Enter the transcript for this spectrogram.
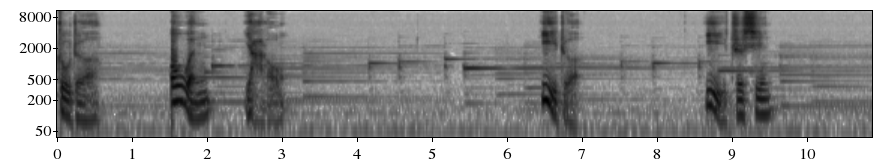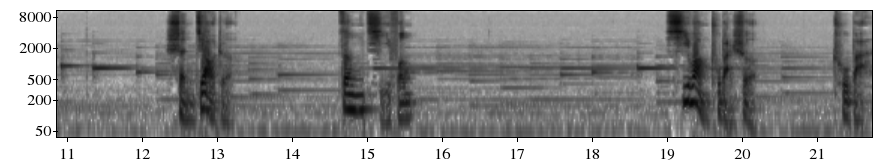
著者：欧文·亚龙，译者：易之心，审教者：曾奇峰。希望出版社出版。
